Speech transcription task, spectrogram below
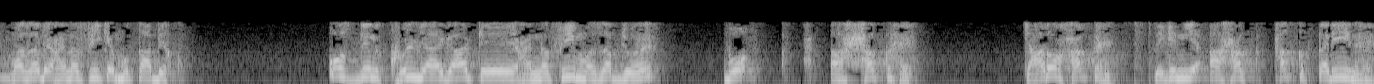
مذہب حنفی کے مطابق۔ اس دن کھل جائے گا کہ حنفی مذہب جو ہے، وہ احق ہے۔ چاروں حق ہیں، لیکن یہ احق، حق ترین ہے۔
